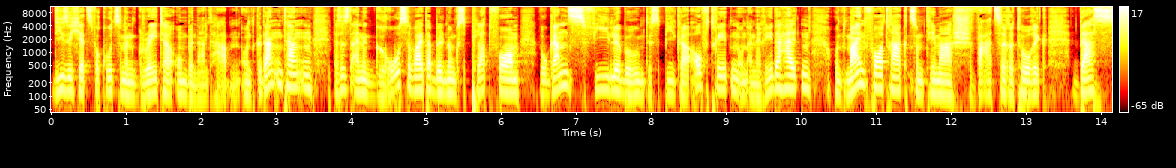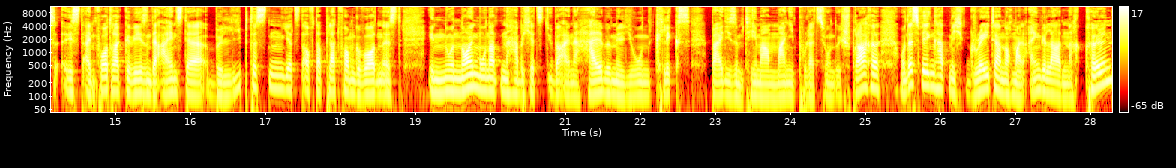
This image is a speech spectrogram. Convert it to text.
die sich jetzt vor kurzem in Greater umbenannt haben. Und Gedankentanken, das ist eine große Weiterbildungsplattform, wo ganz viele berühmte Speaker auftreten und eine Rede halten. Und mein Vortrag zum Thema schwarze Rhetorik. Das ist ein Vortrag gewesen, der eins der beliebtesten jetzt auf der Plattform geworden ist. In nur neun Monaten habe ich jetzt über eine halbe Million Klicks bei diesem Thema Manipulation durch Sprache. Und deswegen hat mich Greater nochmal eingeladen nach Köln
